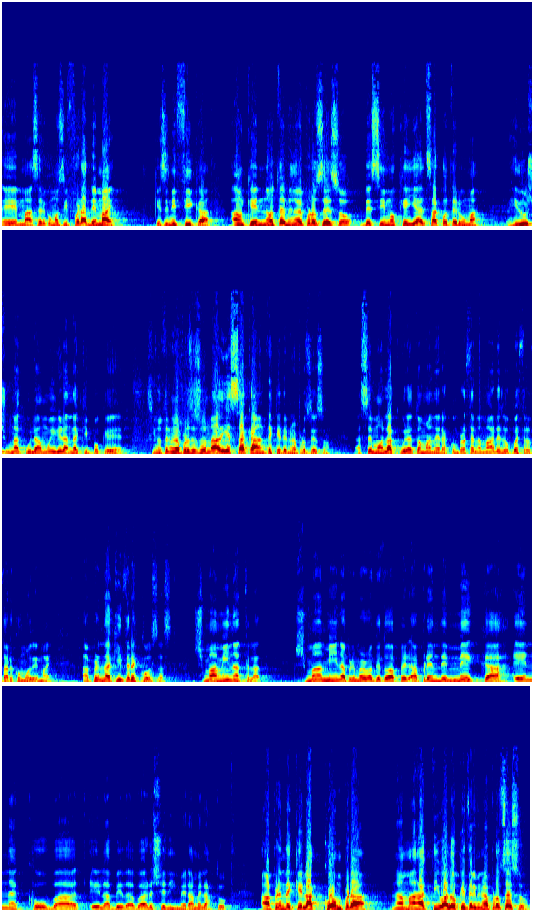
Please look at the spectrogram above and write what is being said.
eh, macer como si fuera de mai. ¿Qué significa? Aunque no terminó el proceso, decimos que ya él sacó teruma. Hidush, una culá muy grande aquí, porque si no terminó el proceso, nadie saca antes que termine el proceso. Hacemos la culá de todas maneras. Compraste la madre, lo puedes tratar como de mai. Aprende aquí tres cosas. Shma mina tlat. Shma mina, primero que todo ap- aprende meka ena kobat el abedabar shenimera melasto. Aprende que la compra nada más activa lo que terminó el proceso.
